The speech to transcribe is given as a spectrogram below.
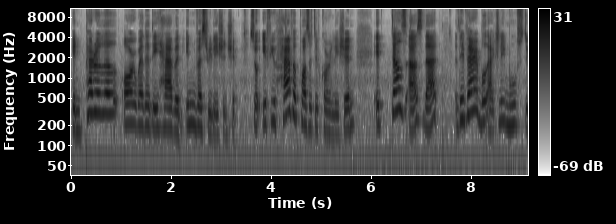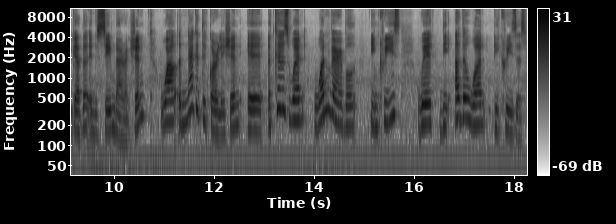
in parallel or whether they have an inverse relationship. So if you have a positive correlation, it tells us that the variable actually moves together in the same direction, while a negative correlation uh, occurs when one variable increases with the other one decreases.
